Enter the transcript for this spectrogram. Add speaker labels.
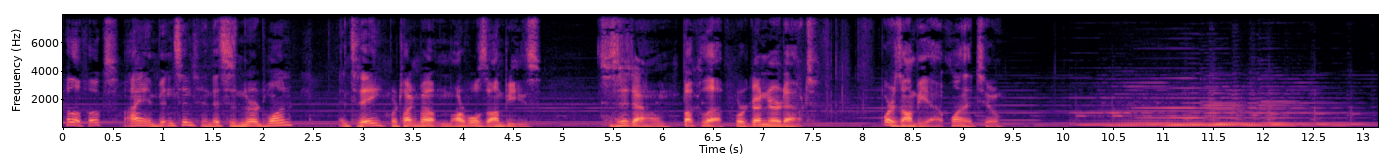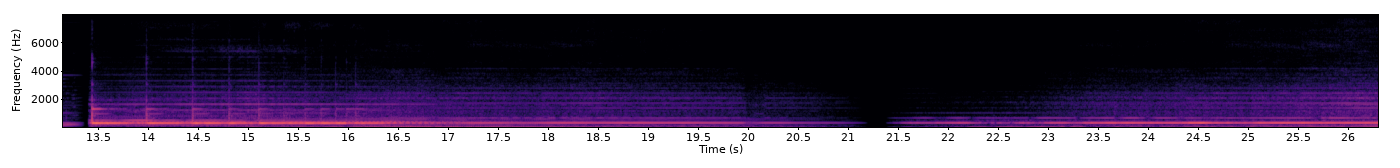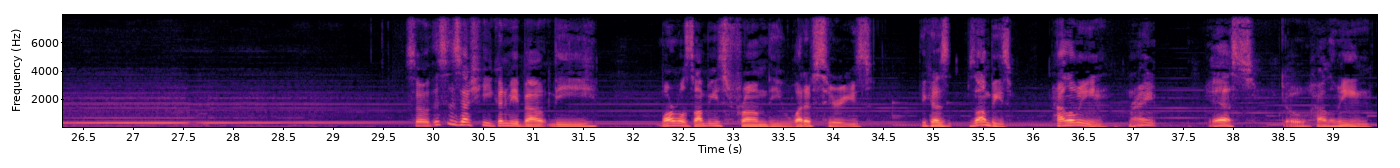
Speaker 1: Hello, folks. I am Vincent, and this is Nerd One. And today we're talking about Marvel Zombies. So sit down, buckle up, we're gonna nerd out. Or zombie out, one of the two. So, this is actually going to be about the Marvel Zombies from the What If series. Because zombies, Halloween, right? Yes, go Halloween.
